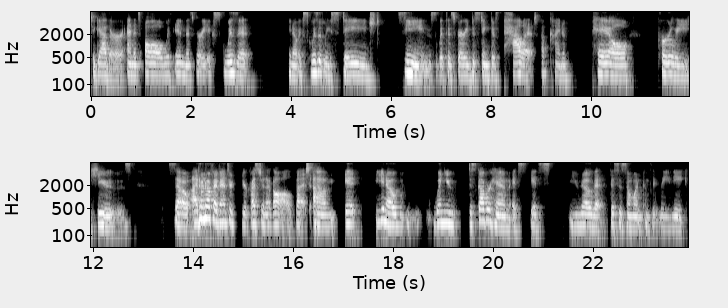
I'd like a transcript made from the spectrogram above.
together and it's all within this very exquisite you know exquisitely staged scenes with this very distinctive palette of kind of pale pearly hues so i don't know if i've answered your question at all but um, it you know when you discover him, it's it's you know that this is someone completely unique.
